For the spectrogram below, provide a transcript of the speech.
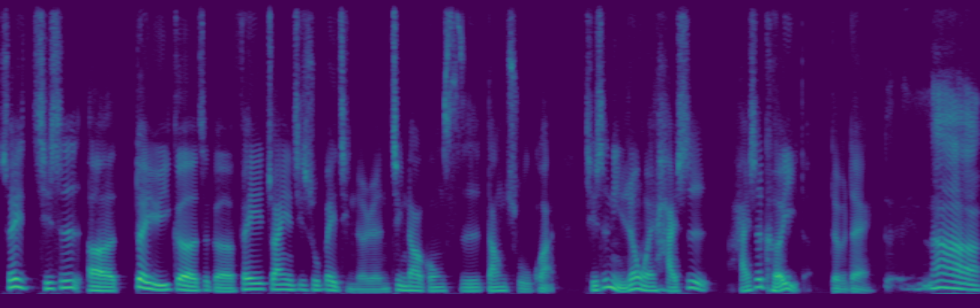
所以其实呃，对于一个这个非专业技术背景的人进到公司当主管，其实你认为还是还是可以的，对不对？对，那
